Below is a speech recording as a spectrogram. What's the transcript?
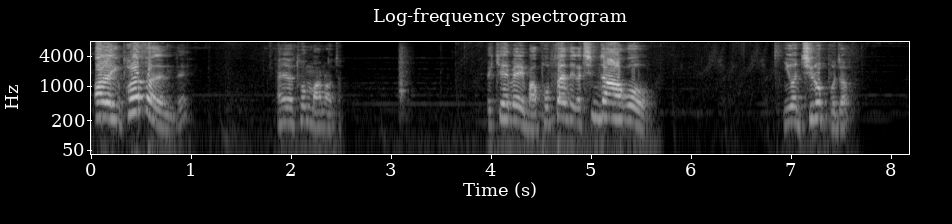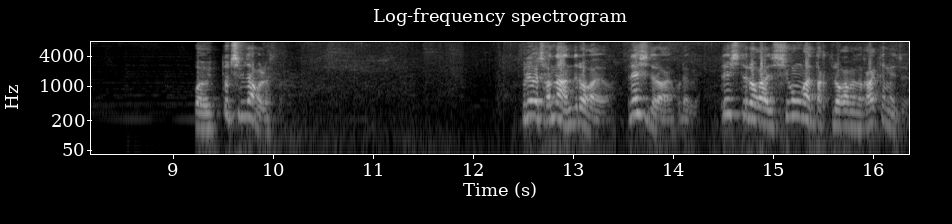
아나 이거 팔았어야 되는데? 아니야 돈 많아 어차피. 백헤베이 마법 사이드가 침장하고 이건 지로 보죠? 뭐 여기 또 침장 걸렸어. 브레벨 장난 안 들어가요. 플래시 들어가요 브레벨 플래시 들어가야 시공간 딱 들어가면서 깔끔해져요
